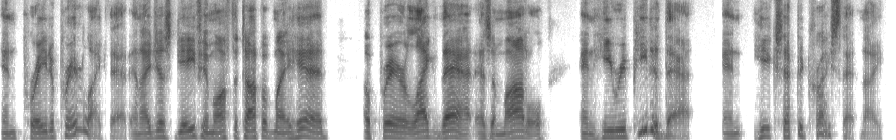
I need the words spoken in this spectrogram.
and prayed a prayer like that. And I just gave him off the top of my head a prayer like that as a model. And he repeated that and he accepted Christ that night.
